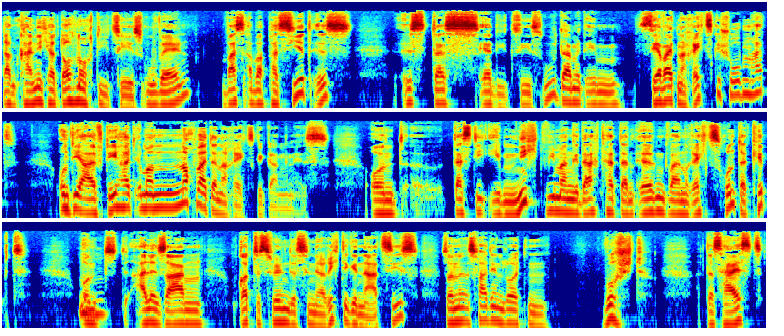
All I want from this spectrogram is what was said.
dann kann ich ja doch noch die CSU wählen. Was aber passiert ist, ist, dass er die CSU damit eben sehr weit nach rechts geschoben hat und die AfD halt immer noch weiter nach rechts gegangen ist. Und äh, dass die eben nicht, wie man gedacht hat, dann irgendwann rechts runterkippt und mhm. alle sagen, um Gottes Willen, das sind ja richtige Nazis, sondern es war den Leuten wurscht. Das heißt,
